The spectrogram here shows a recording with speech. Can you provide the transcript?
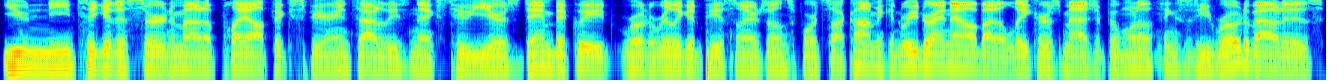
you need to get a certain amount of playoff experience out of these next two years. Dan Bickley wrote a really good piece on ArizonaSports.com. You can read right now about a Lakers matchup, and one of the things that he wrote about is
